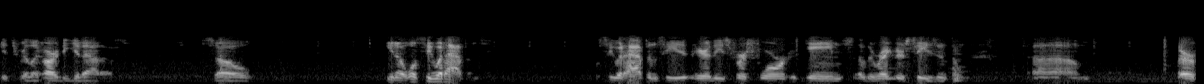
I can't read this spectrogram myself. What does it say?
it's really hard to get out of. So, you know, we'll see what happens We'll see what happens here these first four games of the regular season, um, or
